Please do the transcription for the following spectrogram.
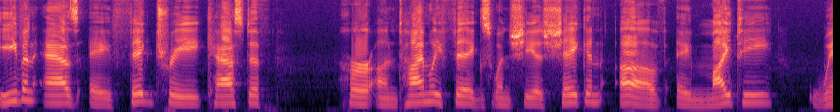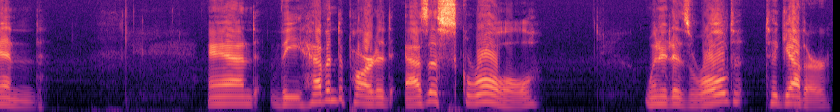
even as a fig tree casteth her untimely figs when she is shaken of a mighty wind. And the heaven departed as a scroll when it is rolled together,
